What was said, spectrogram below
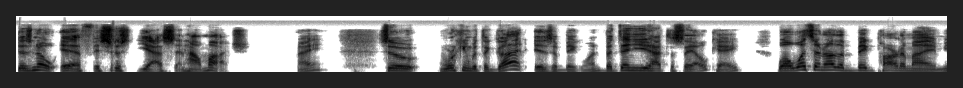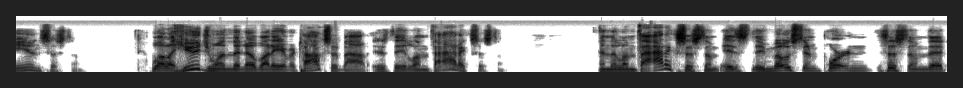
There's no if, it's just yes and how much, right? So working with the gut is a big one, but then you have to say, okay, well, what's another big part of my immune system? Well, a huge one that nobody ever talks about is the lymphatic system. And the lymphatic system is the most important system that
